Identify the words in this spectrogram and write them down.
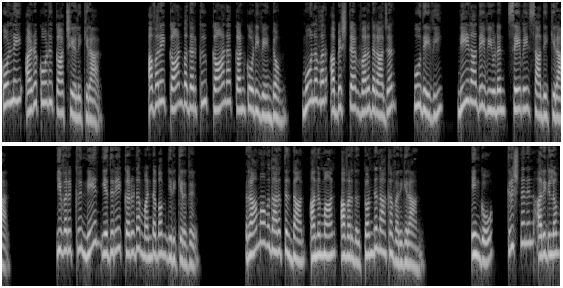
கொள்ளை அழகோடு காட்சியளிக்கிறார். அவரை காண்பதற்கு காண கண்கோடி வேண்டும். மூலவர் அபிஷ்ட வரதராஜர் பூதேவி நீலாதேவியுடன் சேவை சாதிக்கிறார். இவருக்கு நேர் எதிரே கருட மண்டபம் இருக்கிறது. ராமாவதாரத்தில்தான் அனுமான் அவரது தொண்டனாக வருகிறான். இங்கோ கிருஷ்ணனின் அருகிலும்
